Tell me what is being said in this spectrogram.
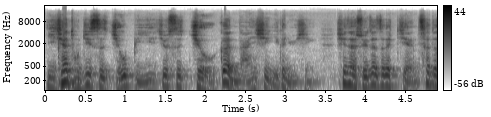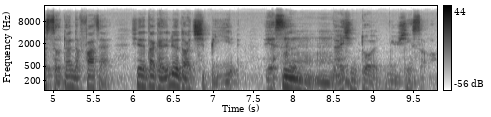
以前统计是九比一，就是九个男性一个女性。现在随着这个检测的手段的发展，现在大概六到七比一，也是男性多女性少。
